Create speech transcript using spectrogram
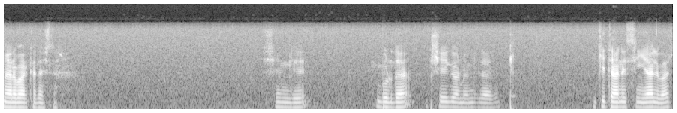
Merhaba arkadaşlar. Şimdi burada bir şey görmemiz lazım. İki tane sinyal var.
